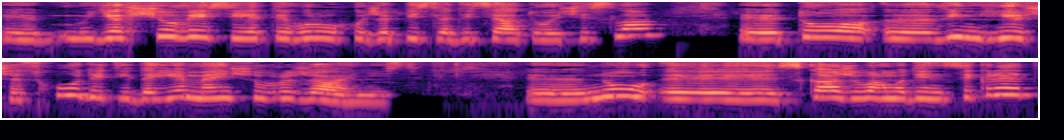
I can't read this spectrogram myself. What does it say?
Е, Якщо висіяти горох уже після 10 числа, е, то е, він гірше сходить і дає меншу врожайність. Е, Ну, е, скажу вам один секрет.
